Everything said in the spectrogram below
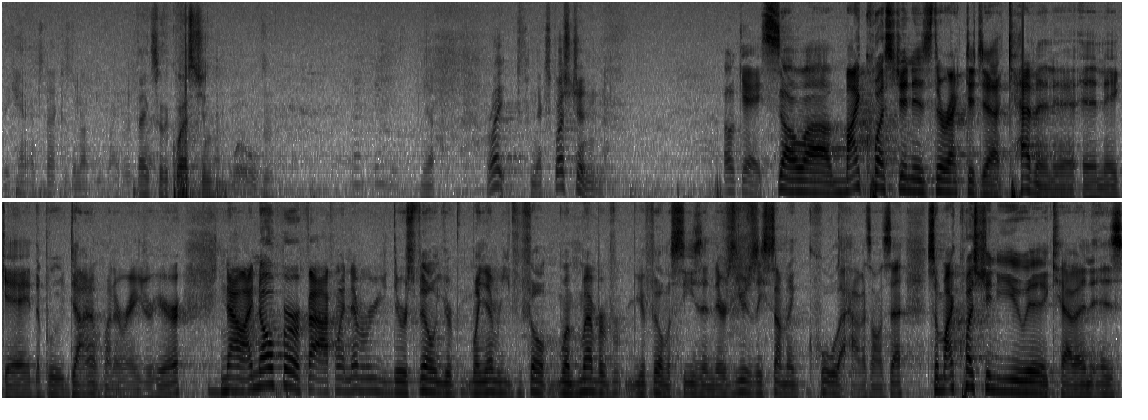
They can't answer that because they're not writers. Thanks for the question. Yeah. Right. Next question. Okay, so uh, my question is directed to Kevin, in, aka the Blue Thunder Ranger here. Now I know for a fact, whenever you- there's film, you're, whenever you film, whenever you film a season, there's usually something cool that happens on set. So my question to you, uh, Kevin, is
